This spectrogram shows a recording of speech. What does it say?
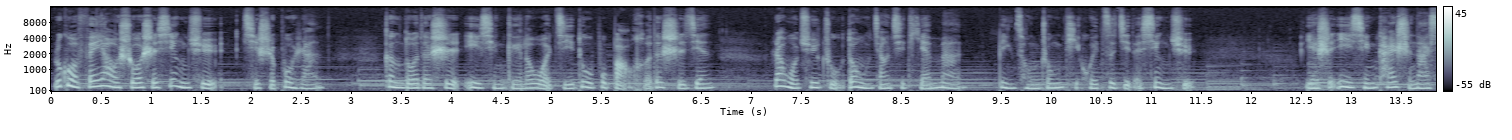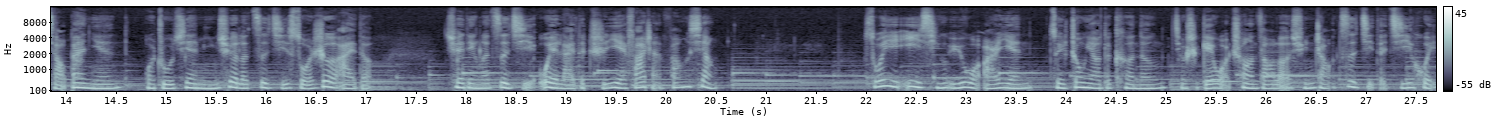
如果非要说是兴趣，其实不然，更多的是疫情给了我极度不饱和的时间，让我去主动将其填满，并从中体会自己的兴趣。也是疫情开始那小半年，我逐渐明确了自己所热爱的，确定了自己未来的职业发展方向。所以，疫情于我而言最重要的可能，就是给我创造了寻找自己的机会。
